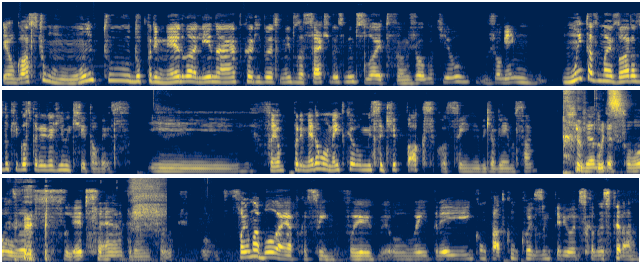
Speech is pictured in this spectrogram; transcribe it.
eu gosto muito do primeiro ali na época de 2017 2018. Foi um jogo que eu joguei muitas mais horas do que gostaria de admitir, talvez. E foi o primeiro momento que eu me senti tóxico, assim, em videogame, sabe? Xingando pessoas, etc. Foi uma boa época, assim. Foi, eu entrei em contato com coisas interiores que eu não esperava.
